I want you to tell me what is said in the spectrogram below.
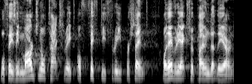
will face a marginal tax rate of 53% on every extra pound that they earn.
